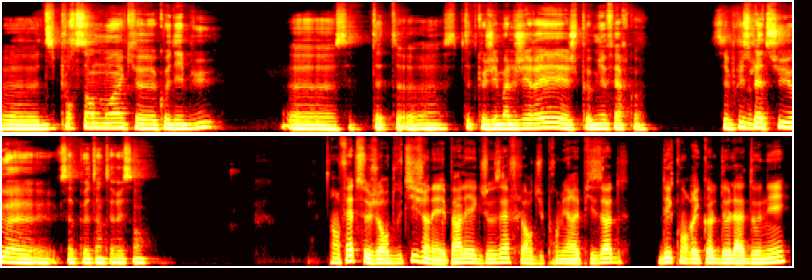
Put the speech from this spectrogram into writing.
euh, 10% de moins qu'au début, euh, c'est peut-être euh, peut-être que j'ai mal géré et je peux mieux faire quoi. C'est plus là-dessus ouais, que ça peut être intéressant. En fait, ce genre d'outil, j'en avais parlé avec Joseph lors du premier épisode. Dès qu'on récolte de la donnée,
